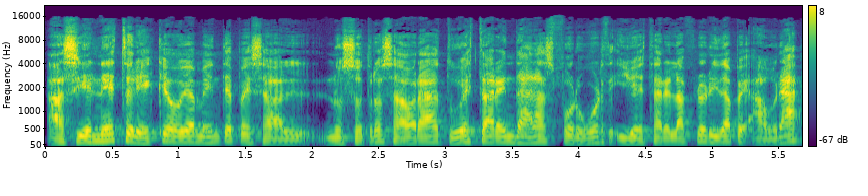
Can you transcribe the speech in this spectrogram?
Así es, Néstor, y es que obviamente, pues nosotros ahora, tú estar en Dallas, Fort Worth y yo estar en la Florida, pues ahora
